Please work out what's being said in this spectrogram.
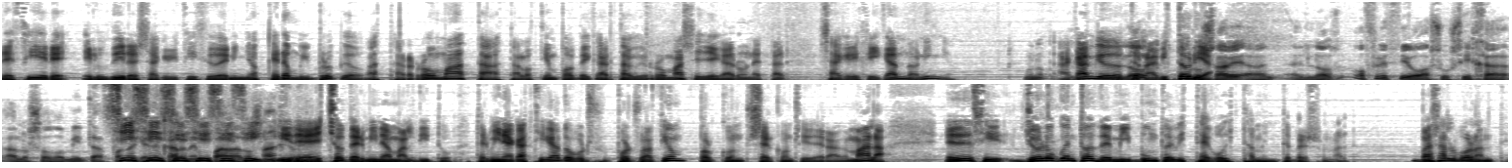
prefiere eludir el sacrificio de niños que era muy propio. Hasta Roma, hasta, hasta los tiempos de Cartago y Roma se llegaron a estar sacrificando niños. Bueno, a cambio de Lot, una victoria. lo sabes, a- Lot ofreció a sus hijas a los sodomitas Sí, para que sí, sí, sí, en sí, a sí. los Y de hecho termina maldito. Termina castigado por su, por su acción por con- ser considerada mala. Es decir, yo lo cuento desde mi punto de vista egoístamente personal. vas al volante.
